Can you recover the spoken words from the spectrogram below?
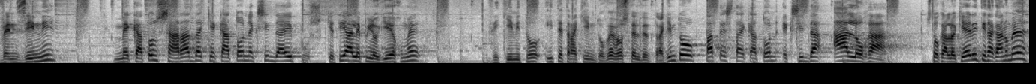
βενζίνη με 140 και 160 ύπους. Και τι άλλη επιλογή έχουμε, δικίνητο ή τετρακίνητο. Βέβαια, όσοι θέλετε τετρακίνητο, πάτε στα 160 άλογα. Στο καλοκαίρι τι θα κάνουμε,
